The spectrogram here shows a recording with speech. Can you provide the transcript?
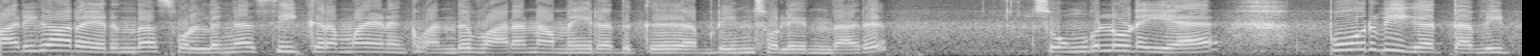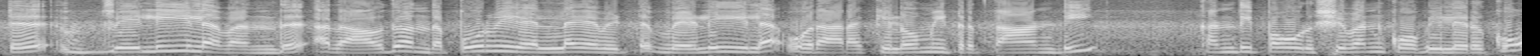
பரிகாரம் இருந்தால் சொல்லுங்கள் சீக்கிரமாக எனக்கு வந்து வரன் அமைகிறதுக்கு அப்படின்னு சொல்லியிருந்தாரு. ஸோ உங்களுடைய பூர்வீகத்தை விட்டு வெளியில் வந்து அதாவது அந்த பூர்வீக எல்லையை விட்டு வெளியில் ஒரு அரை கிலோமீட்டர் தாண்டி கண்டிப்பாக ஒரு சிவன் கோவில் இருக்கும்.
